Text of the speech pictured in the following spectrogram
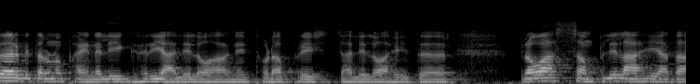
तर मित्रांनो फायनली घरी आलेलो आहे आणि थोडा फ्रेश झालेलो आहे. तर प्रवास संपलेला आहे. आता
